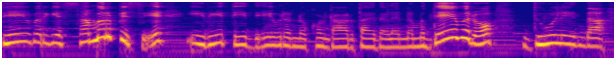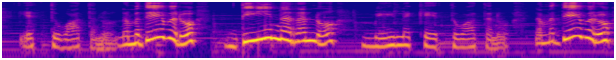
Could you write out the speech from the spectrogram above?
ದೇವರಿಗೆ ಸಮರ್ಪಿಸಿ ಈ ರೀತಿ ದೇವರನ್ನು ಕೊಂಡಾಡ್ತಾ ಇದ್ದಾಳೆ. ನಮ್ಮ ದೇವರು ಧೂಳಿಯಿಂದ ಎತ್ತುವಾತನು. ನಮ್ಮ ದೇವರು ದೀನರನ್ನು ಮೇಲಕ್ಕೆ ಎತ್ತುವಾತನು. ನಮ್ಮ ದೇವರು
